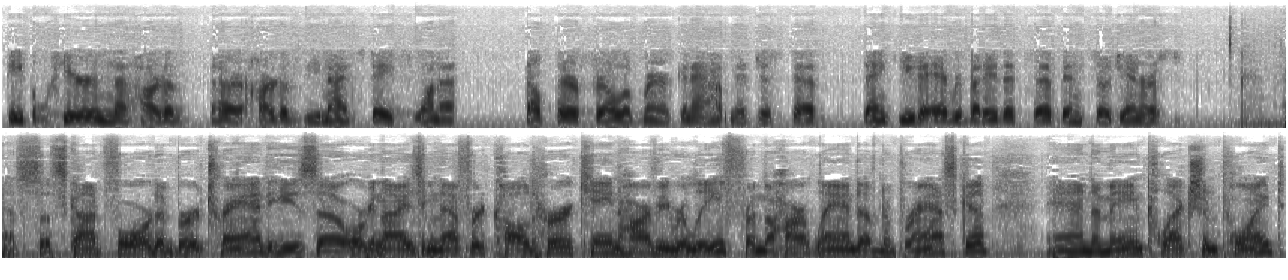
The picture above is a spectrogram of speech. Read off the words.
people here in the heart of uh, heart of the United States want to help their fellow American out, and it just uh, thank you to everybody that's uh, been so generous. That's uh, Scott Ford of Bertrand. He's uh, organizing an effort called Hurricane Harvey Relief from the heartland of Nebraska. And the main collection point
